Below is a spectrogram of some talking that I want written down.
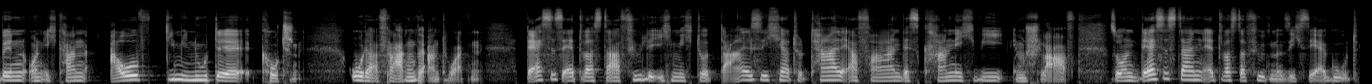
bin und ich kann auf die Minute coachen oder Fragen beantworten. Das ist etwas, da fühle ich mich total sicher, total erfahren, das kann ich wie im Schlaf. So, und das ist dann etwas, da fühlt man sich sehr gut.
